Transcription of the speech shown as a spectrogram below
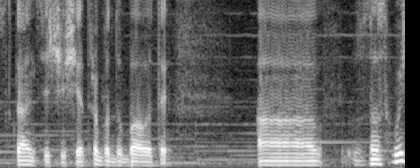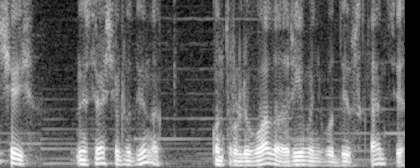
склянці, чи ще треба додати. А зазвичай незряча людина контролювала рівень води в склянці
